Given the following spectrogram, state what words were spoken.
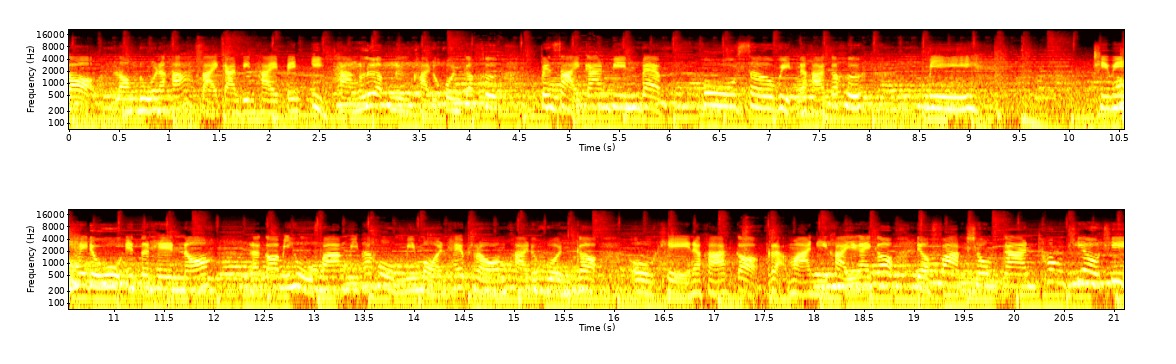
ก็ลองดูนะคะ สายการบินไทยเป็นอีกทางเลือกหนึ่งค่ะ ทุกคนก็คือเป็นสายการบินแบบ full service นะคะ ก็คือมีทีวีให้ดูเอนเตอร์เทนเนาะแล้วก็มีหูฟังมีผ้าห่มมีหมอนให้พร้อมค่ะทุกคนก็ โอเคนะคะ ก็ประมาณนี้ค่ะ ยังไงก็เดี๋ยวฝากชมการท่องเที่ยวที่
